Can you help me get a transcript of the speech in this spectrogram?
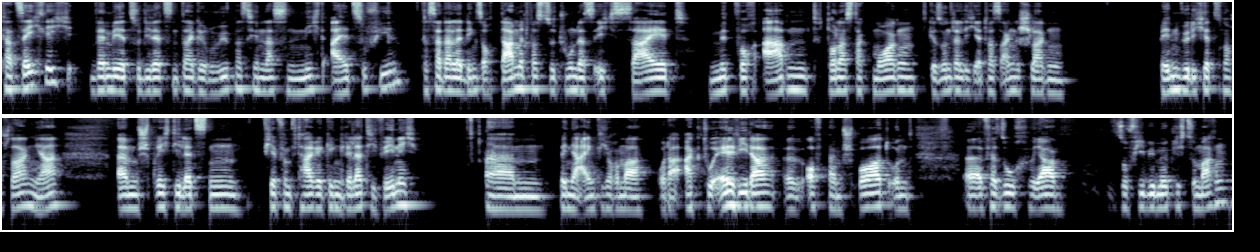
Tatsächlich, wenn wir jetzt so die letzten Tage Revue passieren lassen, nicht allzu viel. Das hat allerdings auch damit was zu tun, dass ich seit Mittwochabend, Donnerstagmorgen gesundheitlich etwas angeschlagen bin, würde ich jetzt noch sagen, ja. Ähm, sprich, die letzten vier, fünf Tage ging relativ wenig. Ähm, bin ja eigentlich auch immer oder aktuell wieder äh, oft beim Sport und äh, versuche ja so viel wie möglich zu machen,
